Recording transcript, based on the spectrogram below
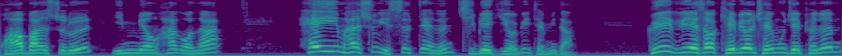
과반수를 임명하거나 해임할 수 있을 때는 지배기업이 됩니다. 그에 비해서 개별 재무제표는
